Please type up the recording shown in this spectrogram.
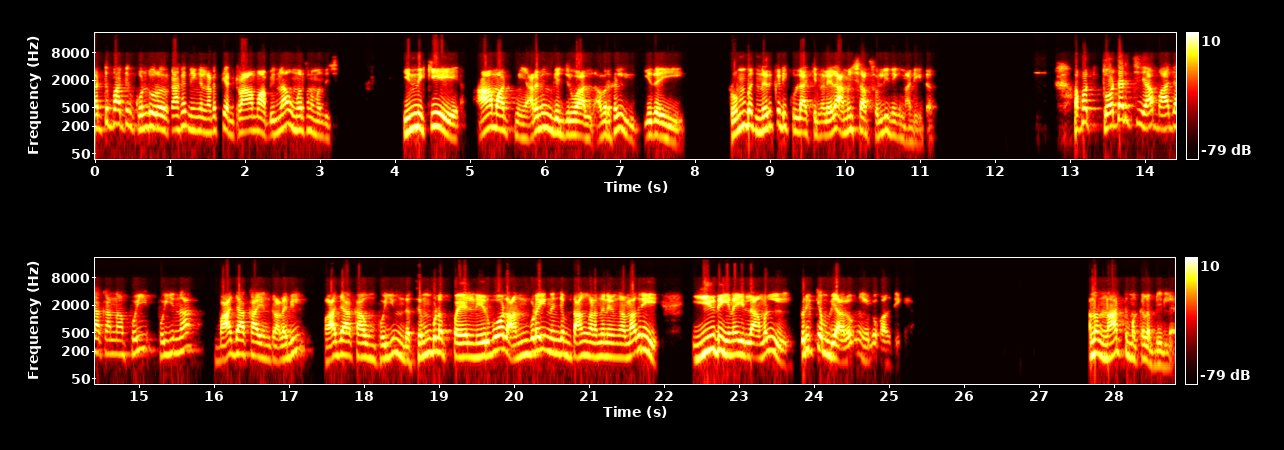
கட்டுப்பாட்டில் கொண்டு வருவதற்காக நீங்கள் நடத்திய டிராமா அப்படின்லாம் விமர்சனம் வந்துச்சு. இன்னைக்கு ஆம் ஆத்மி அரவிந்த் கெஜ்ரிவால் அவர்கள் இதை ரொம்ப நெருக்கடிக்குள்ளாக்கிய நிலையில அமித்ஷா சொல்லி நீங்க மாட்டிக்கிட்டார். அப்ப தொடர்ச்சியா பாஜக பொய் பொய்னா பாஜக என்ற அளவில் பாஜகவும் பொய்யும் இந்த செம்புல பயல் நீர் போல் அன்புடை நெஞ்சம் தாங்க அளந்தனைங்கிற மாதிரி ஈடு இணை இல்லாமல் பிரிக்க முடியாத அளவுக்கு நீங்க போய் உட்காந்துட்டீங்க ஆனா நாட்டு மக்கள் அப்படி இல்லை.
